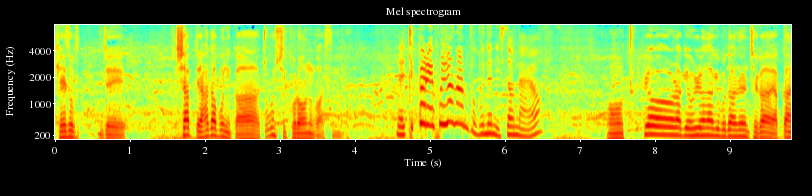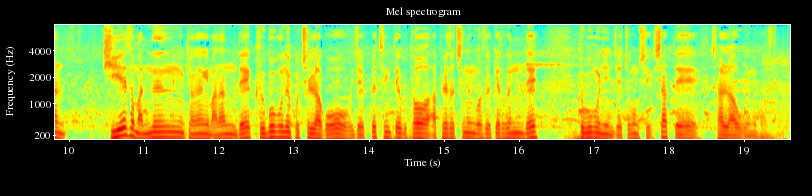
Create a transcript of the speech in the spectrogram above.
계속 이제 시합 때 하다 보니까 조금씩 돌아오는 것 같습니다. 네, 특별히 훈련한 부분은 있었나요? 어, 특별하게 훈련하기보다는 제가 약간 뒤에서 맞는 경향이 많았는데 그 부분을 고치려고 이제 배팅 때부터 앞에서 치는 것을 계속 했는데 그 부분이 이제 조금씩 시합 때 잘 나오고 있는 것 같습니다.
